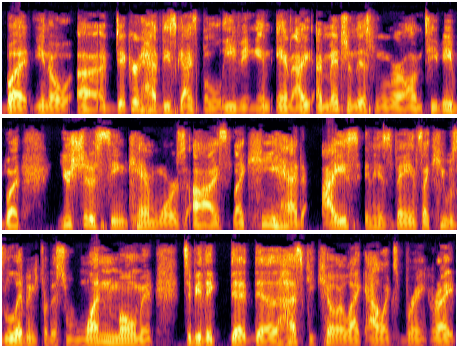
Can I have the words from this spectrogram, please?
But, you know, uh, Dickert had these guys believing. And, and I, I mentioned this when we were on TV, but you should have seen Cam Moore's eyes. Like he had ice in his veins. Like he was living for this one moment to be the, the, the Husky killer like Alex Brink, right?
